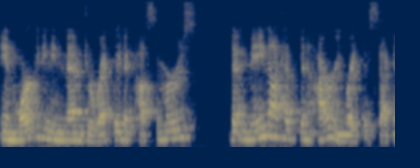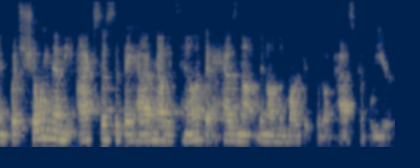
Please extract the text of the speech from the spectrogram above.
and marketing them directly to customers that may not have been hiring right this second, but showing them the access that they have now to talent that has not been on the market for the past couple years.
